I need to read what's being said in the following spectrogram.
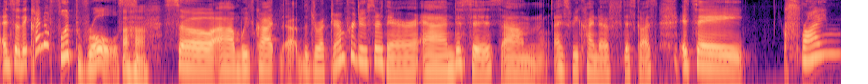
and so they kind of flipped roles. So um, we've got uh, the director and producer there, and this is, um, as we kind of discussed, it's a crime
